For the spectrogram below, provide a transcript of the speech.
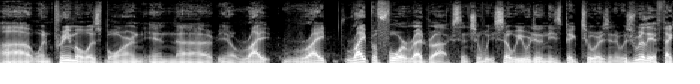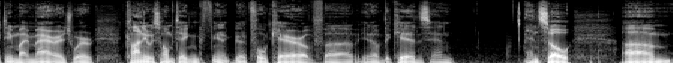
uh, when Prima was born in uh, you know right right right before Red Rocks, and so we so we were doing these big tours, and it was really affecting my marriage. Where Connie was home taking you know, full care of uh, you know the kids, and and so um,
